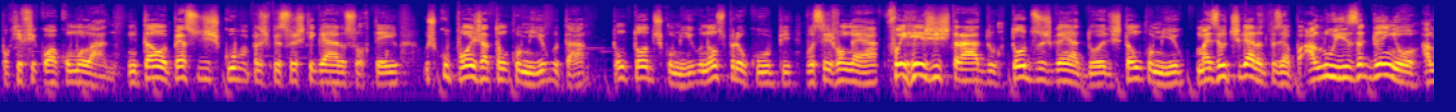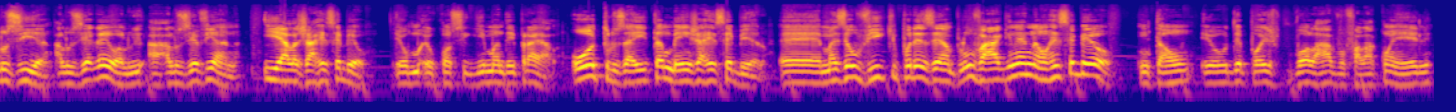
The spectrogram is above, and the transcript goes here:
porque ficou acumulado. Então eu peço desculpa para as pessoas que ganharam o sorteio. Os cupons já estão comigo, tá? Estão todos comigo, não se preocupe, vocês vão ganhar. Foi registrado, todos os ganhadores estão comigo, mas eu te garanto, por exemplo, a Luísa ganhou, a Luzia, a Luzia ganhou, a, Lu, a Luzia Viana, e ela já recebeu. Eu, eu consegui e mandei para ela. Outros aí também já receberam. É, mas eu vi que, por exemplo, o Wagner não recebeu. Então eu depois vou lá, vou falar com ele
